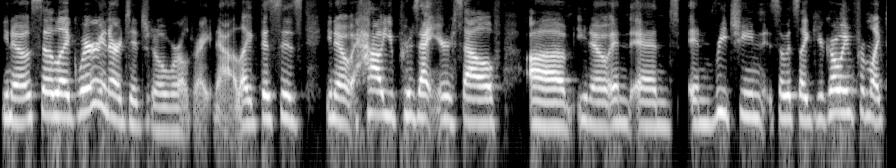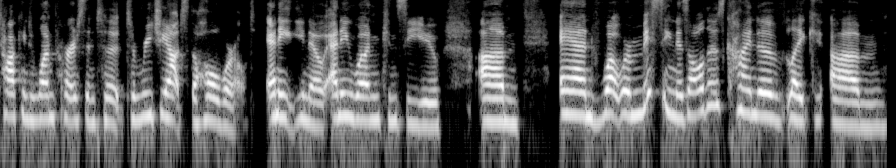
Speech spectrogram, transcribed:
you know? So like we're in our digital world right now. Like this is you know how you present yourself um you know and and and reaching so it's like you're going from like talking to one person to to reaching out to the whole world. Any you know anyone can see you. Um and what we're missing is all those kind of like um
